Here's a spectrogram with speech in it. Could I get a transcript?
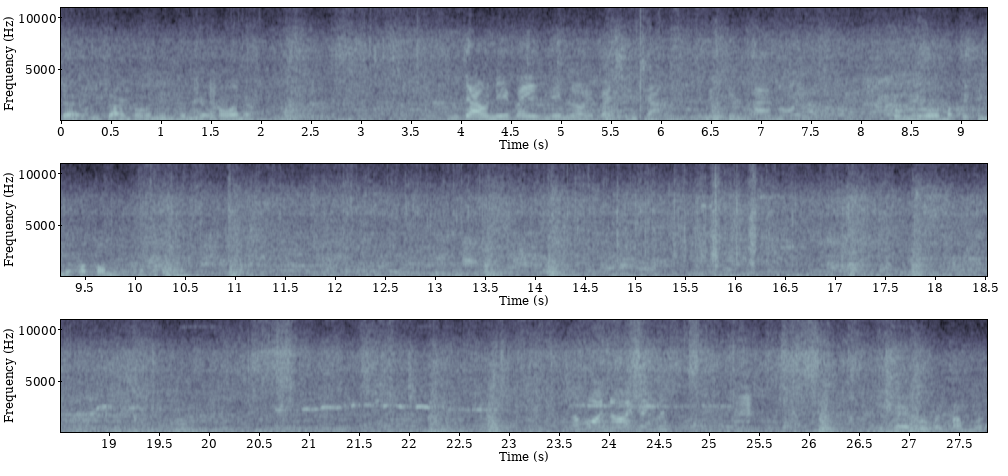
ใช่อีสานเขาก็เน้นข้าวเหนียวเขาว่านะจะเอาอันนี้ไปนิดหน่อยไปชินจังให้มันกินปลาน้อย พวกนี้ก็มักจะกินกับข้าวต้ม แล้วหอน้อยไปไหม แม่เขาไปตำเหมือน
